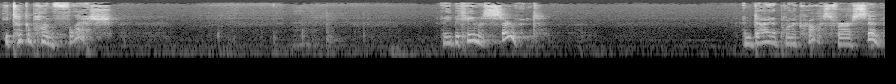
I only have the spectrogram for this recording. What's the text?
He took upon flesh. And he became a servant and died upon a cross for our sin.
